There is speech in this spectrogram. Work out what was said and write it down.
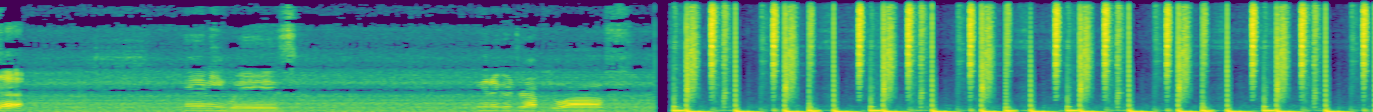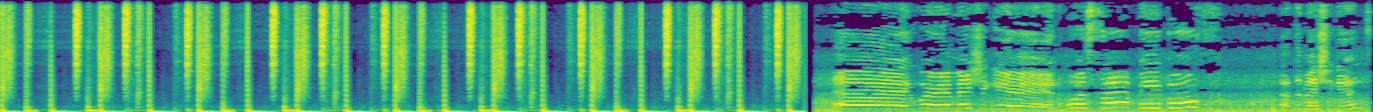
Anyways, I'm gonna go drop you off. Michigans?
